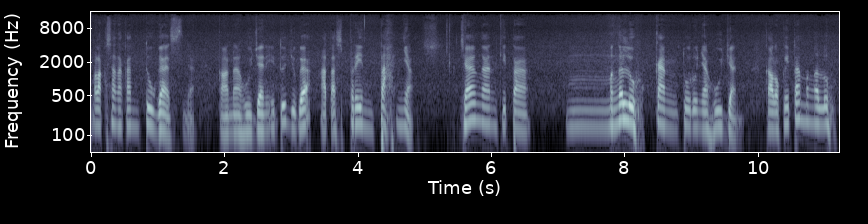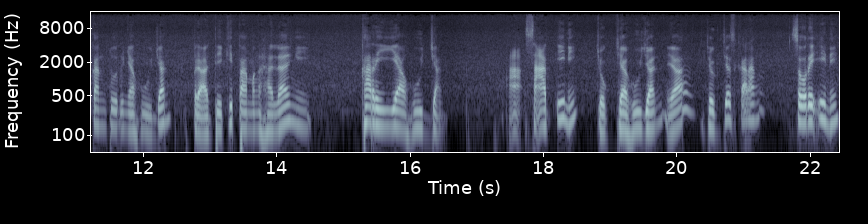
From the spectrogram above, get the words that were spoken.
melaksanakan tugasnya. Karena hujan itu juga atas perintahnya jangan kita mm, mengeluhkan turunnya hujan. Kalau kita mengeluhkan turunnya hujan, berarti kita menghalangi karya hujan. Nah, saat ini Jogja hujan ya, Jogja sekarang sore ini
